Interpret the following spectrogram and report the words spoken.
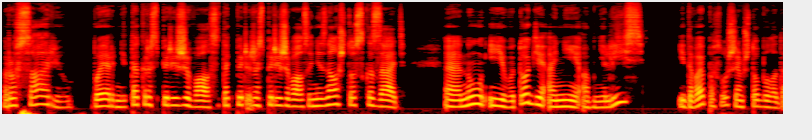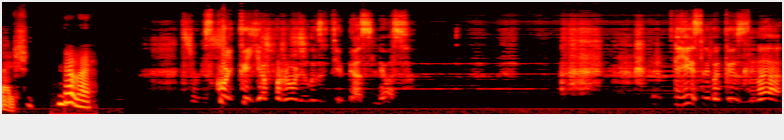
Росарио. Берни так распереживался, так распереживался, не знал, что сказать. Э, ну и в итоге они обнялись, и давай послушаем, что было дальше. Давай. Сколько я пролил из-за тебя слез. Если бы ты знала,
